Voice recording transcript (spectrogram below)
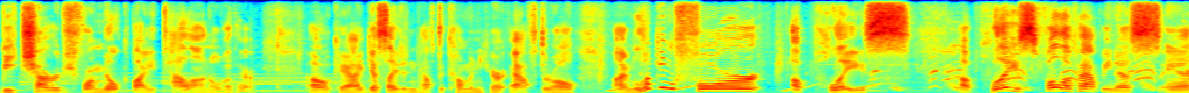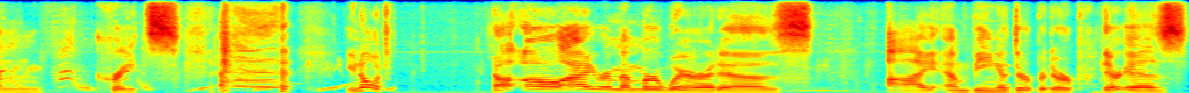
be charged for milk by Talon over there. Okay, I guess I didn't have to come in here after all. I'm looking for a place. A place full of happiness and crates. You know what? Uh-oh, I remember where it is. I am being a derp-a-derp. There is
